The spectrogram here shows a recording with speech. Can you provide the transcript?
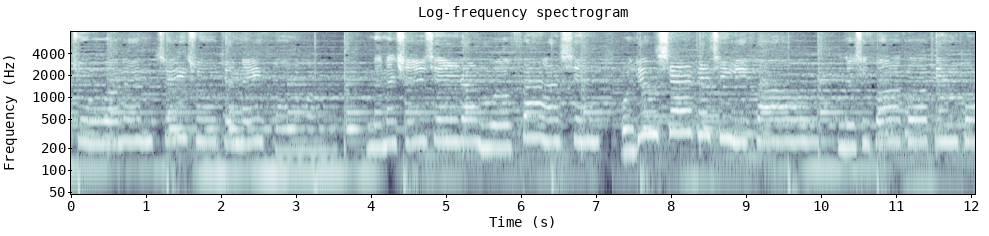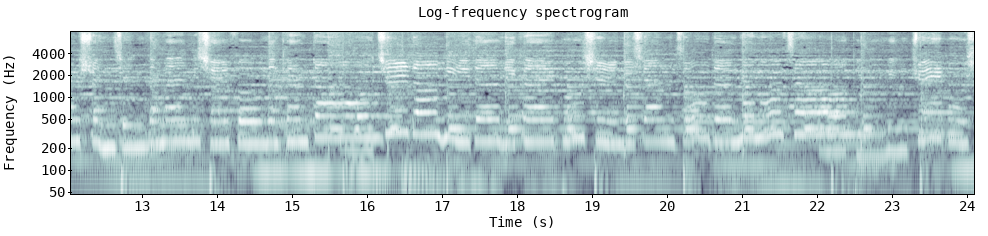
住我们最初的美好，慢慢时间让我发现我留下的记号。流星划过天空，瞬间浪漫，你是否能看到？我知道你的不是你想走的那么早，我拼命追不上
